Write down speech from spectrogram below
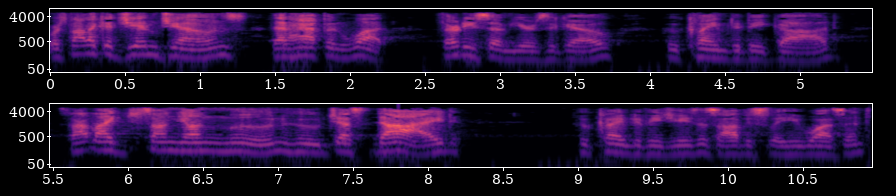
Or it's not like a Jim Jones, that happened, what, 30 some years ago, who claimed to be God. It's not like Sun Myung Moon, who just died, who claimed to be Jesus. Obviously, he wasn't.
